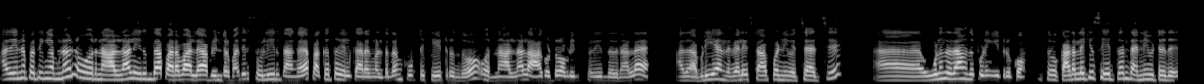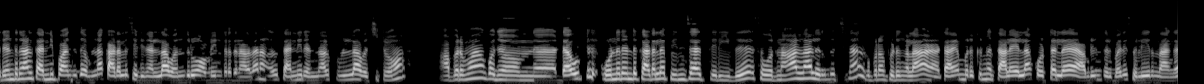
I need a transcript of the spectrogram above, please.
அது என்ன பார்த்தீங்க அப்படின்னா இன்னும் ஒரு நாலு நாள் இருந்தால் பரவாயில்ல அப்படின்ற மாதிரி சொல்லியிருந்தாங்க. பக்கத்து வயல்காரங்கள்ட்ட தான் கூப்பிட்டு கேட்டிருந்தோம். ஒரு நாலு நாள் ஆகட்டும் அப்படின்னு சொல்லியிருந்ததுனால அதை அப்படியே அந்த வேலையை ஸ்டாப் பண்ணி வச்சாச்சு. உளுந்து தான் வந்து பிடுங்கிட்டு இருக்கோம். ஸோ கடலைக்கும் சேர்த்து தான் தண்ணி விட்டது. ரெண்டு நாள் தண்ணி பாஞ்சது அப்படின்னா கடலை செடி நல்லா வந்துடும் அப்படின்றதுனால தான் நாங்கள் தண்ணி ரெண்டு நாள் ஃபுல்லாக வச்சுட்டோம். அப்புறமா கொஞ்சம் டவுட்டு ஒன்று ரெண்டு கடலை பிஞ்சா தெரியுது. ஸோ ஒரு நாலு நாள் இருந்துச்சுன்னா அதுக்கப்புறம் பிடுங்கலாம். டைம் இருக்குன்னு தலையெல்லாம் கொட்டலை அப்படின்னு சொல்லி மாதிரி சொல்லியிருந்தாங்க.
